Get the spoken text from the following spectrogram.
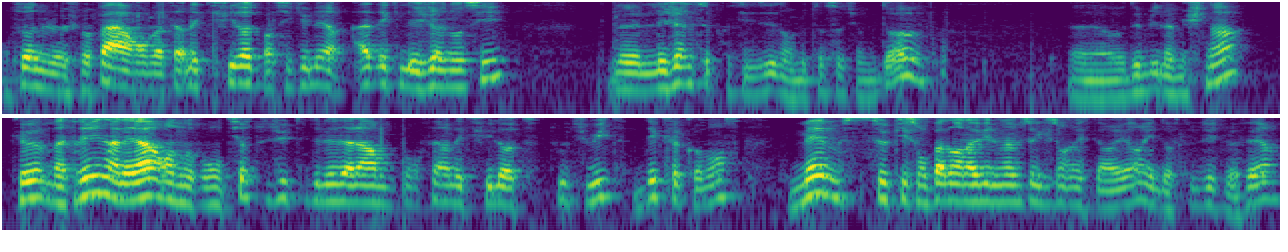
on sonne le chauffard, on va faire des filotes particulières avec les jeunes aussi, les jeunes c'est précisé dans le Tosotium Tov, euh, au début de la Mishnah, que Matrin Aléa, on, on, tire tout de suite les alarmes pour faire les filotes tout de suite, dès que ça commence, même ceux qui sont pas dans la ville, même ceux qui sont à l'extérieur, ils doivent tout de suite le faire.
